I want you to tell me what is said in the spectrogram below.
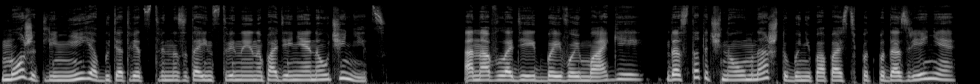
Может ли Ния быть ответственна за таинственные нападения на учениц? Она владеет боевой магией, достаточно умна, чтобы не попасть под подозрение,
